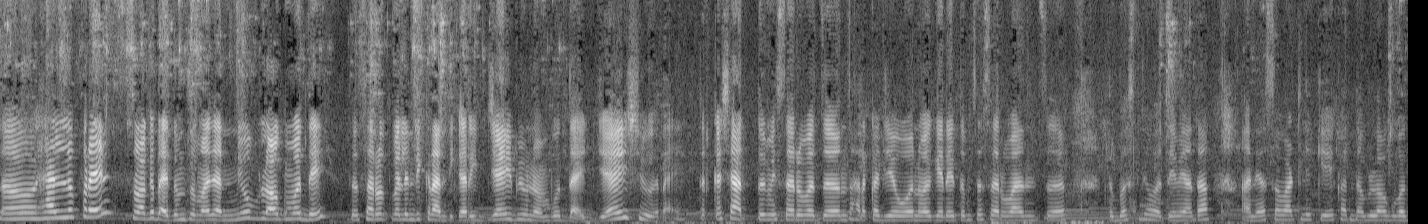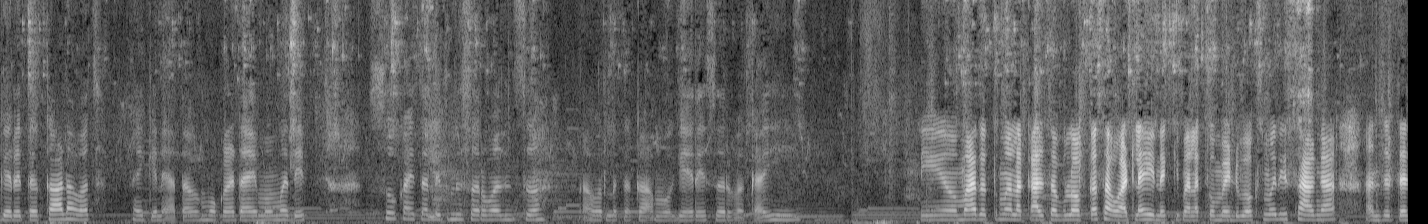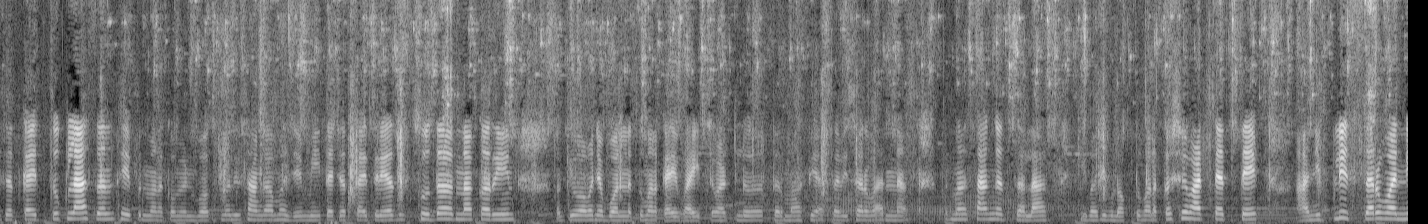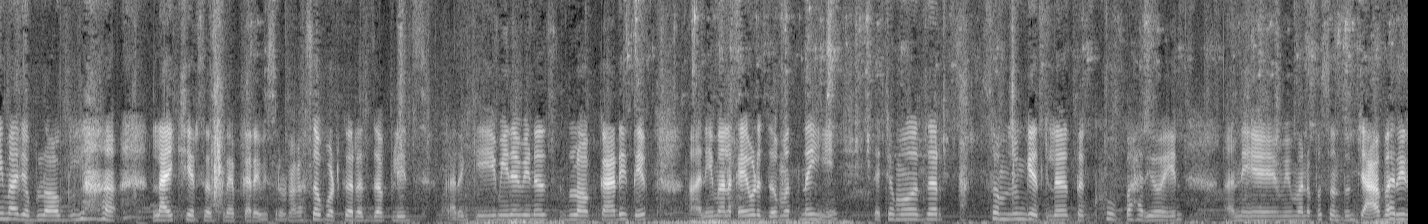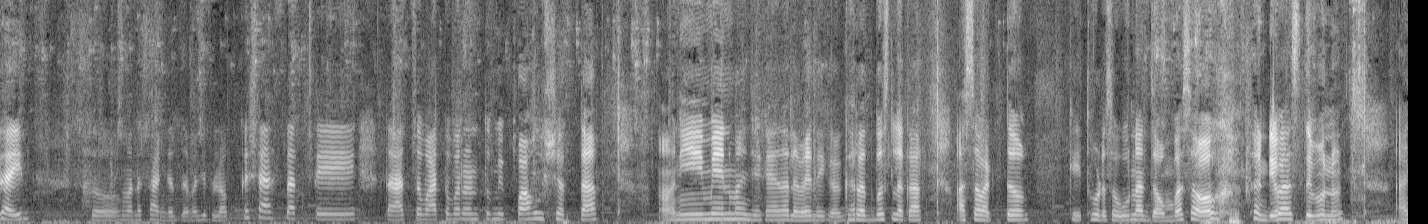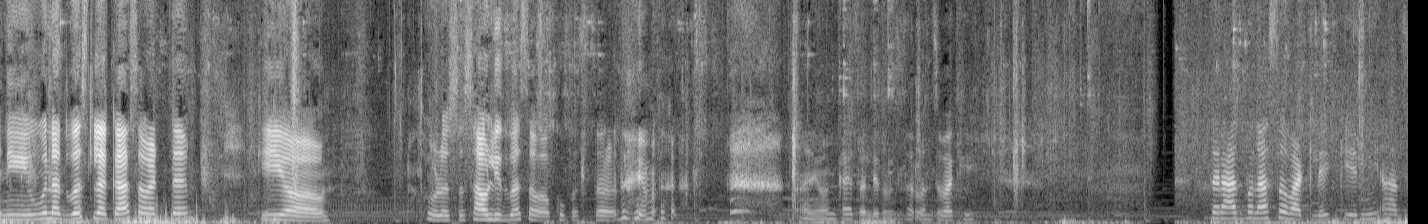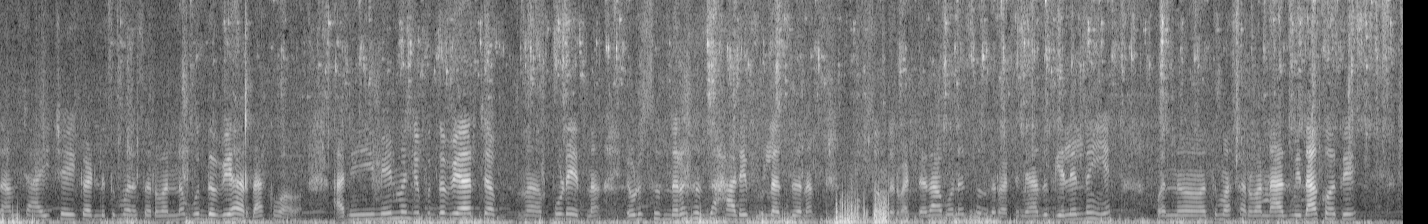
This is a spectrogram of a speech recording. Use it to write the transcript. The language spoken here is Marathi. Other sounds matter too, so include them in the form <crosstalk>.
हॅलो फ्रेंड्स स्वागत आहे तुमचं माझ्या न्यू ब्लॉगमध्ये तर सर्वात पहिल्यांदा क्रांतिकारी जय भीम बुद्धाय जय शिवराय. तर कशा आहात तुम्ही सर्वजण? झालं का जेवण वगैरे तुमचं सर्वांचं? तर बसले होते मी आता. आणि असं वाटले की एखादा ब्लॉग वगैरे तर काढावाच. नाही की नाही? आता मोकळ्या टायमामध्ये सो काय चाललंय तुमचं सर्वांचं? आवरलं का काम वगैरे? सर्व काही? आणि माझा तुम्हाला कालचा ब्लॉग कसा वाटला हे नक्की मला कमेंट बॉक्समध्ये सांगा. आणि जर त्याच्यात काही चुकलं असेल हे पण मला कमेंट बॉक्समध्ये सांगा. म्हणजे मी त्याच्यात काहीतरी अजून सुधारणा करीन. किंवा माझ्या बोलण्यात तुम्हाला काही वाईट वाटलं तर माफी असावी सर्वांना. तर मला सांगत चला की माझे ब्लॉग तुम्हाला कसे वाटतात ते. आणि प्लीज सर्वांनी माझ्या ब्लॉगला लाईक शेअर सबस्क्राईब करायला विसरू नका. सपोर्ट करत जा प्लीज कारण की मी नवीनच ब्लॉग काढते. आणि मला काही एवढं जमत नाही आहे त्याच्यामुळं जर समजून घेतलं तर खूप भारी होईल. आणि मी मनापासून तुमची आभारी राहीन. सो मला सांगत जा माझे ब्लॉग कसे असतात ते? तर आजचं वातावरण तुम्ही पाहू शकता. आणि मेन म्हणजे काय झालं माहिती आहे का? घरात बसलं का? असं वाटतं की थोडंसं उन्हात जाऊन बसावं. <laughs> थंडी वाजते म्हणून. आणि उन्हात बसलं का? असं वाटतं की थोडंसं सावलीत बसावं. खूपच तळत आहे मग आणि मग काय चाललंय तुमचं सर्वांचं बाकी? तर आज मला असं वाटले की मी आज आमच्या आईच्या इकडलं तुम्हाला सर्वांना बुद्ध विहार दाखवावा. आणि मेन म्हणजे बुद्ध विहारच्या पुढे आहेत ना एवढं सुंदर असं झाडे फुलाचं ना खूप सुंदर वाटतं. राबवणच सुंदर वाटतं. मी अजून गेलेलं नाही आहे पण तुम्हा सर्वांना आज मी दाखवते.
